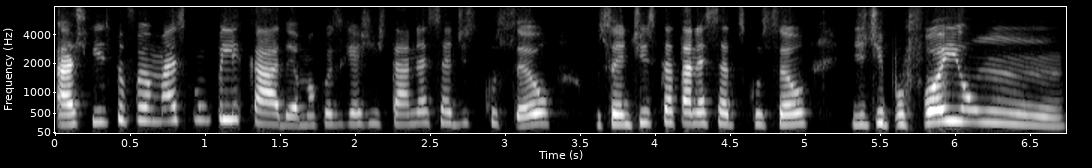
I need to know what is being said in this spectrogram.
acho que isso foi o mais complicado. É uma coisa que a gente está nessa discussão. O Santista está nessa discussão de tipo, foi um.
